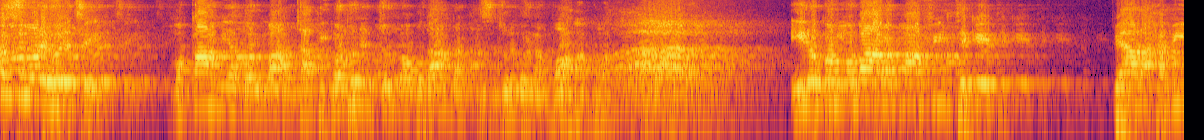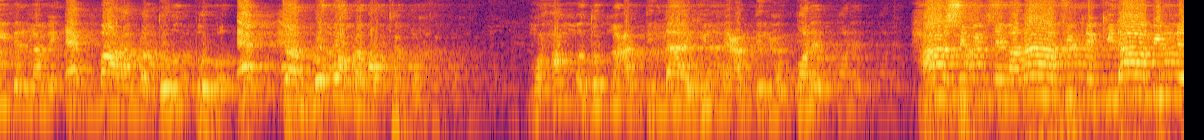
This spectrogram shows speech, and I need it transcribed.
কাছে মনে হয়েছে মকামিয়া দরবার জাতি গঠনের জন্য অবদান রাখতেছে। জোরে আল্লাহু আকবার। এইরকম মোবারক মাহফিল থেকে পেয়ারা হাবিবের নামে একবার আমরা দরুদ পড়ব, একটা লোক আমরা বাদ থাকব না। মোহাম্মদ ইবনে আব্দুল্লাহ ইবনে আব্দুল মুত্তালিব, হাশিম ইবনে মানাফ ইবনে কিলাব ইবনে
